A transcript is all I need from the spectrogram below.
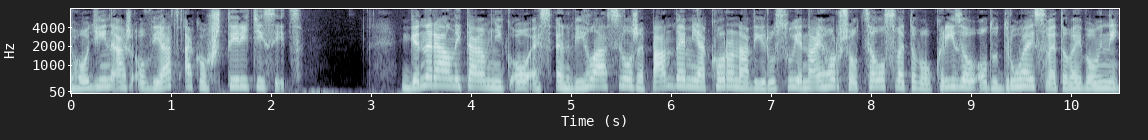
hodín až o viac ako 4 tisíc. Generálny tajomník OSN vyhlásil, že pandémia koronavírusu je najhoršou celosvetovou krízou od druhej svetovej vojny.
